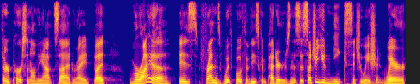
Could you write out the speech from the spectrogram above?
third person on the outside right but mariah is friends with both of these competitors and this is such a unique situation where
